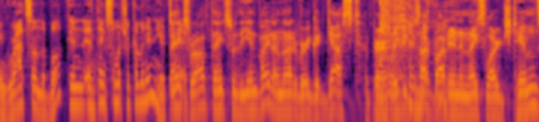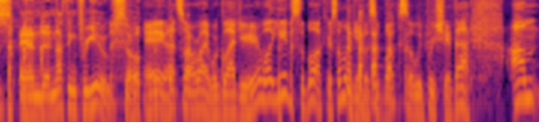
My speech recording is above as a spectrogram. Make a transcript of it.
congrats on the book and, and thanks so much for coming in here today. Thanks, Rob. Thanks for the invite. I'm not a very good guest, apparently, because I brought in a nice large Tim's and uh, nothing for you. So Hey, that's all right. We're glad you're here. Well, you gave us the book, or someone gave us a book, so we appreciate that. Um,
